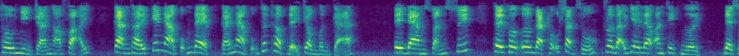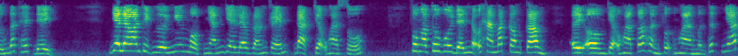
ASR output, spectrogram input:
thu nhìn trái ngõ phải, cảm thấy cái nào cũng đẹp, cái nào cũng thích hợp để chồng mình cả. Y đang xoắn suýt thì phượng ương đặt hũ sành xuống, rồi bảo dây leo ăn thịt người, để xuống đất hết đi dây leo ăn thịt người nghiêng một nhánh dây leo rắn rén, đặt chậu hoa xuống. Phù ngọc thu vui đến nỗi hai mắt cong cong. Y ôm chậu hoa có hình phượng hoàng mình thích nhất.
